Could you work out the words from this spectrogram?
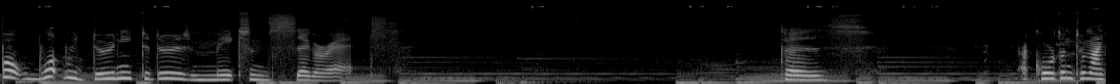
But what we do need to do is make some cigarettes. Cause according to my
